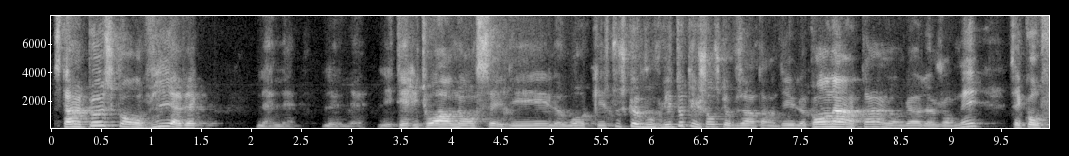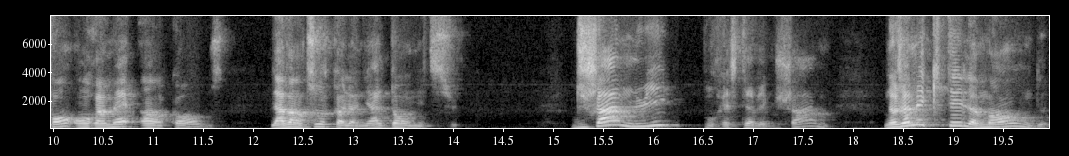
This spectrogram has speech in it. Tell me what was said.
c'est un peu ce qu'on vit avec les territoires non cédés, le wokisme, tout ce que vous voulez, toutes les choses que vous entendez, qu'on entend à longueur de journée, c'est qu'au fond, on remet en cause l'aventure coloniale dont on est issu. Ducharme, lui, pour rester avec Ducharme, n'a jamais quitté le monde,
